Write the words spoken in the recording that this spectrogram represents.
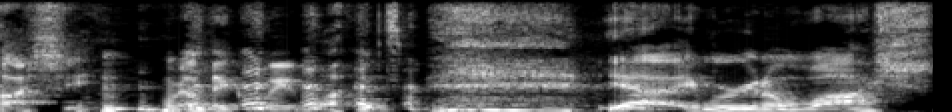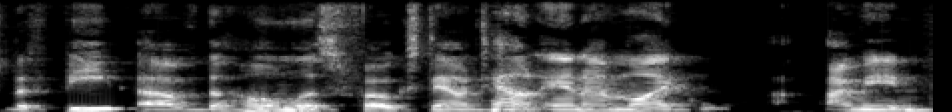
washing. We're like, Wait, what? yeah, we're going to wash the feet of the homeless folks downtown. And I'm like, I mean,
